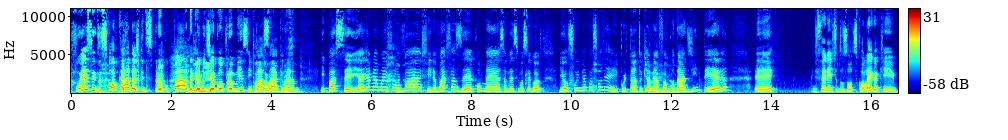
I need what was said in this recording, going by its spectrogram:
Fui assim, desfocada, acho que despreocupada, Entendi. que eu não tinha compromisso em Total, passar, que mas... não era. E passei. E aí a minha mãe falou: vai, filha, vai fazer, começa, vê se você gosta. E eu fui e me apaixonei. Portanto, que, que a minha legal. faculdade inteira, é, diferente dos outros colegas que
